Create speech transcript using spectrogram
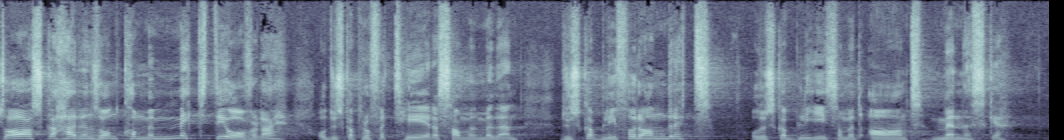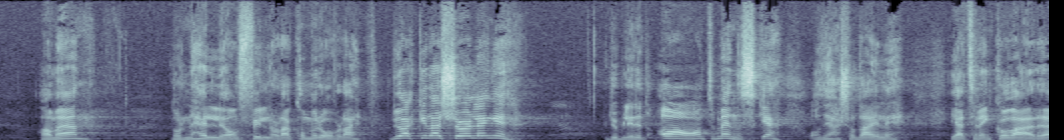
Da skal Herrens ånd komme mektig over deg, og du skal profetere sammen med den. Du skal bli forandret, og du skal bli som et annet menneske. Amen. Når Den hellige ånd fyller deg, og kommer over deg Du er ikke deg sjøl lenger. Du blir et annet menneske, og det er så deilig. Jeg trenger ikke å være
